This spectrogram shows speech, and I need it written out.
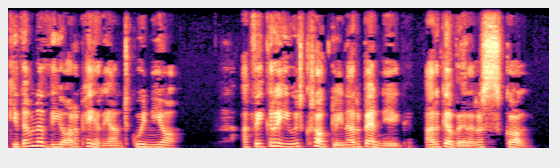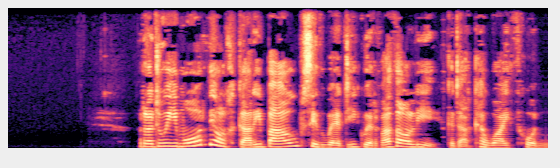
ac i ddefnyddio'r peiriant gwinio, ac fe greuwyd croglin arbennig ar gyfer yr ysgol. Rydw i mor ddiolchgar i bawb sydd wedi gwirfaddoli gyda'r cywaith hwn,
